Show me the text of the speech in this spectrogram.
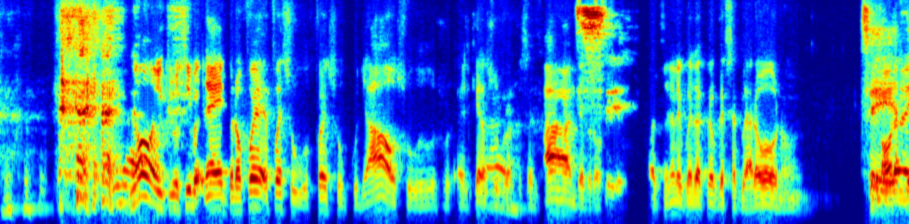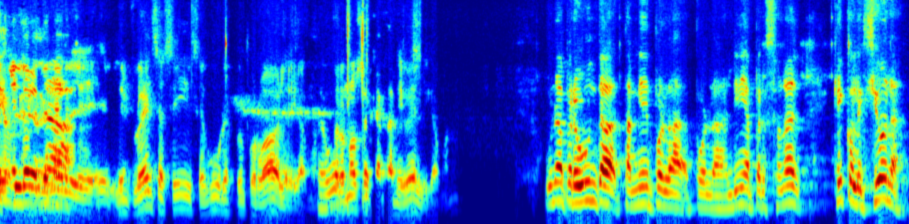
no, inclusive, eh, pero fue, fue, su, fue su cuñado, su, el que era su representante, pero al final de cuentas creo que se aclaró, ¿no? Sí, Ahora, él debe tener eh, la influencia, sí, seguro, es muy probable, digamos, pero no sé a nivel, digamos. ¿no? Una pregunta también por la, por la línea personal. ¿Qué colecciona?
